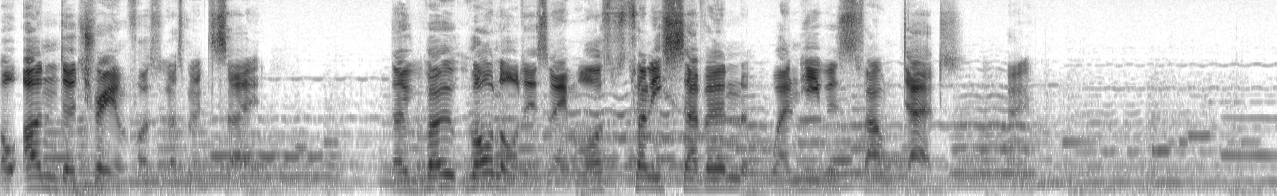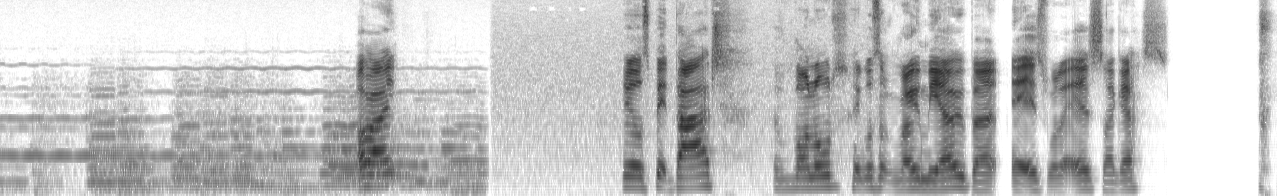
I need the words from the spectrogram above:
Oh, under Tree and Forest, I was meant to say. So Ro Ronald, his name was, was 27 when he was found dead. Okay. All right. Feels a bit bad for Ronald. It wasn't Romeo, but it is what it is, I guess.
